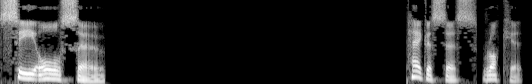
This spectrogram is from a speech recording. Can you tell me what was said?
See also Pegasus rocket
